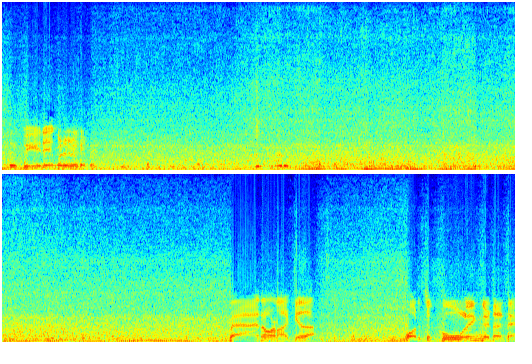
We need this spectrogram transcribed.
കേട്ടോ വീഡിയോയും കൂടി എടുക്കട്ടെ. ഫാൻ ഓൺ ആക്കിയതാ. കുറച്ച് കൂളിംഗ് കിട്ടട്ടെ.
